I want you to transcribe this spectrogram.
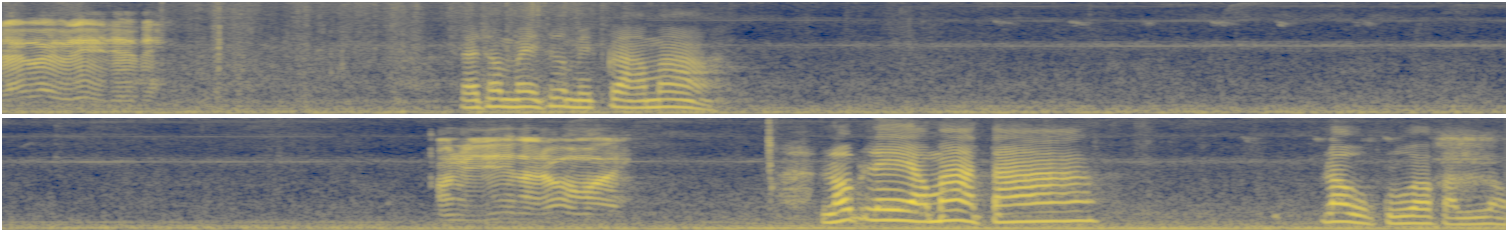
ได้ก็อยู่เลยเดี๋ยวดิแล้วทำไมเธอไม่กล้ามา คนดีที่ไหนรบมาลบแล้วมาตา เรากลัวกันเรา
